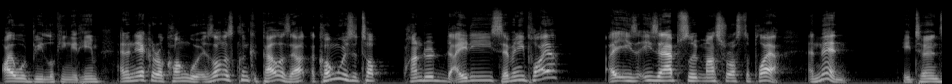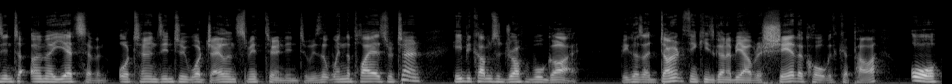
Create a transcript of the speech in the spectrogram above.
I would be looking at him. And Onyeka Okongwu, as long as Clint Capela's out, Okongwu is a top 180, 70 player. Uh, he's, he's an absolute must roster player. And then he turns into Omer Yurtseven or turns into what Jalen Smith turned into is that when the players return, he becomes a droppable guy. Because I don't think he's going to be able to share the court with Capela or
